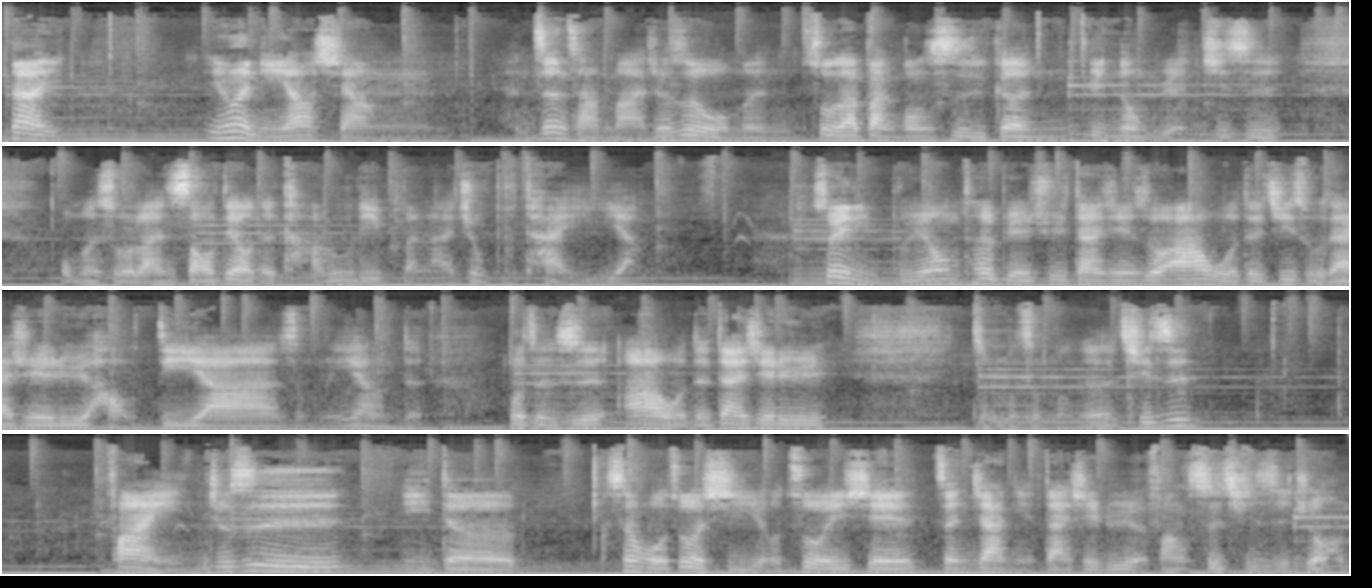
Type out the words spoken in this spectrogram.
那因为你要想，很正常嘛，就是我们坐在办公室跟运动员，其实我们所燃烧掉的卡路里本来就不太一样。所以你不用特别去担心说啊，我的基础代谢率好低啊，怎么样的，或者是啊，我的代谢率怎么怎么的。其实，fine，就是你的生活作息有做一些增加你的代谢率的方式，其实就很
